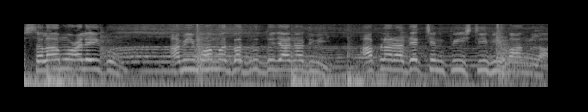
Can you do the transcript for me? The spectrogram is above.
আসসালামু আলাইকুম। আমি মোহাম্মদ বদরুদ্দোজা নদী আপনারা দেখছেন পিস টিভি বাংলা।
